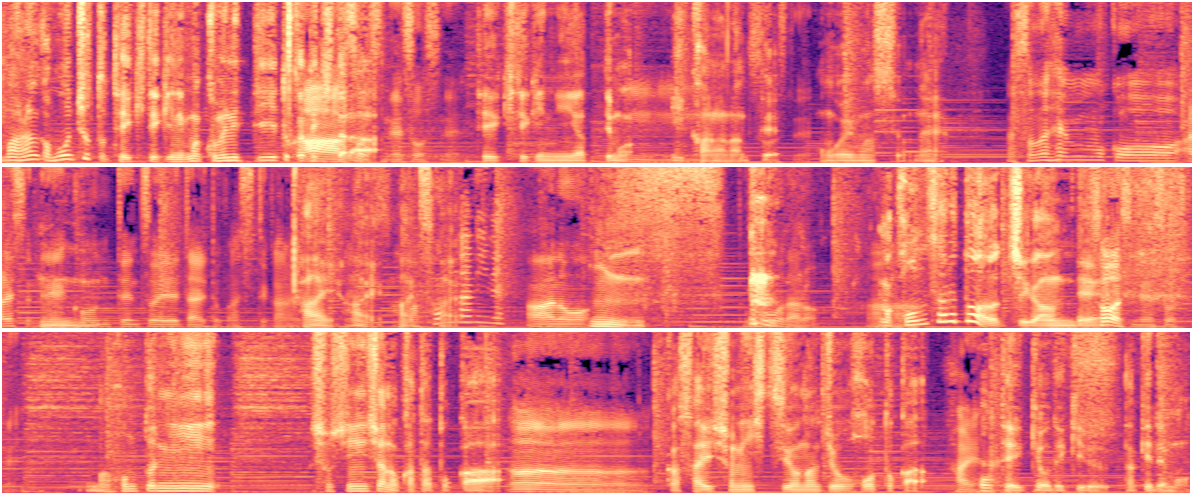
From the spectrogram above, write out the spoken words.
まあなんかもうちょっと定期的に、まあコミュニティとかできたら定期的にやってもいいかななんて思いますよね。その辺もこうあれですよね、うん。コンテンツを入れたりとかしていかないとはいはいはいまあ、そんなにねあの、うん。どうだろう。まあコンサルとは違うんで、そうですねそうですね。まあ本当に初心者の方とかが最初に必要な情報とかを提供できるだけでも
